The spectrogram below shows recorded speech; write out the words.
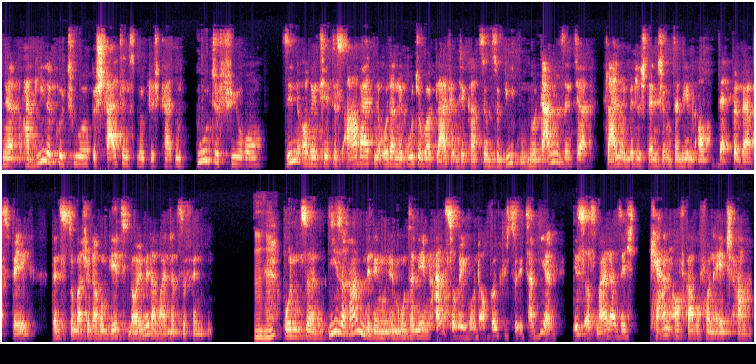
eine agile Kultur, Gestaltungsmöglichkeiten, gute Führung, sinnorientiertes Arbeiten oder eine gute Work-Life-Integration zu bieten. Nur dann sind ja kleine und mittelständische Unternehmen auch wettbewerbsfähig, wenn es zum Beispiel darum geht, neue Mitarbeiter zu finden. Mhm. Und äh, diese Rahmenbedingungen im Unternehmen anzuregen und auch wirklich zu etablieren, ist aus meiner Sicht Kernaufgabe von HR.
